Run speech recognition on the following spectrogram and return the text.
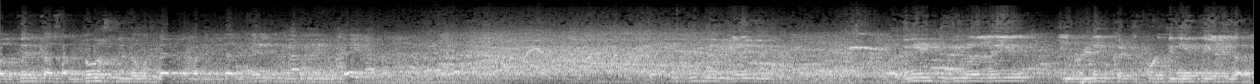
ಅತ್ಯಂತ ಸಂತೋಷದಿಂದ ಉದ್ಘಾಟನೆ ಮಾಡಿದ್ದೀನಿ. ಅಂತ ಹೇಳಿ. ಹದಿನೆಂಟು ತಿಂಗಳಲ್ಲಿ ಈ ಬಿಲ್ಡಿಂಗ್ ಕಟ್ಟಿಕೊಡ್ತೀನಿ ಅಂತ ಹೇಳಿದ್ದಾರೆ.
